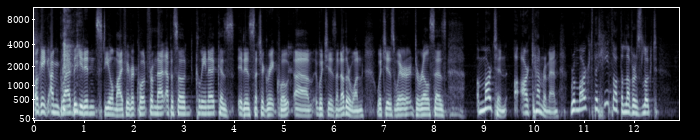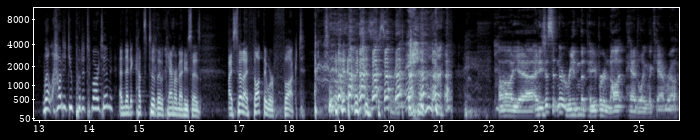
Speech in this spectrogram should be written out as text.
Okay, I'm glad that you didn't steal my favorite quote from that episode, Kalina, because it is such a great quote, um, which is another one, which is where Daryl says, Martin, our cameraman, remarked that he thought the lovers looked. Well, how did you put it, Martin? And then it cuts to the cameraman who says, I said I thought they were fucked. Oh yeah, and he's just sitting there reading the paper, not handling the camera.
